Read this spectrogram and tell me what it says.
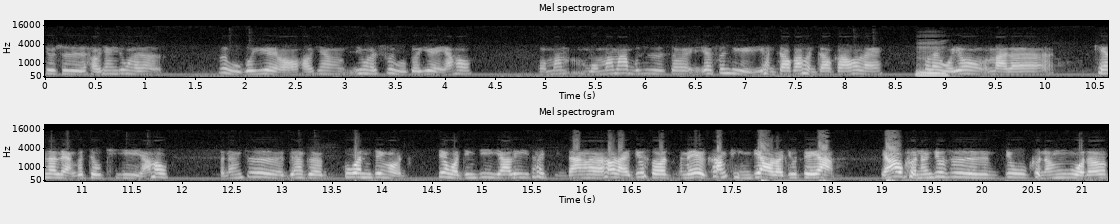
就是好像用了四五个月哦，好像用了四五个月，然后我妈我妈妈不是说要身体也很糟糕很糟糕，后来后来嗯。我又买了添了两个周期，然后可能是那个顾问见我见我经济压力太紧张了，后来就说没有康停掉了，就这样，然后可能就是就可能我的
